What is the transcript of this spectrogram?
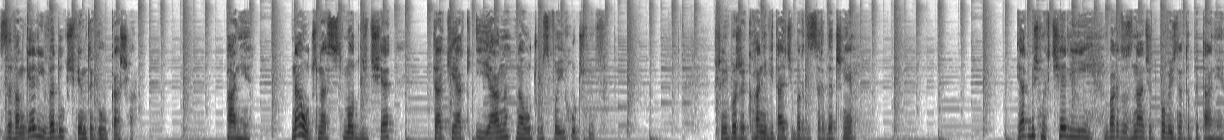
Z Ewangelii według świętego Łukasza. Panie, naucz nas modlić się, tak jak i Jan nauczył swoich uczniów. Szczęść Boże, kochani, witajcie bardzo serdecznie. Jakbyśmy chcieli bardzo znać odpowiedź na to pytanie,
